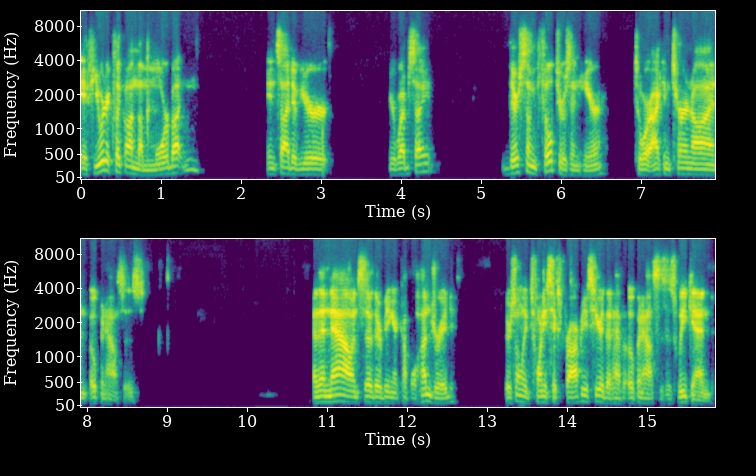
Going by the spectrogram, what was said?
if you were to click on the more button inside of your, your website, there's some filters in here to where I can turn on open houses. And then now, instead of there being a couple hundred, there's only 26 properties here that have open houses this weekend.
